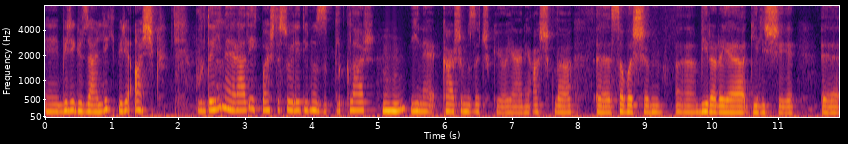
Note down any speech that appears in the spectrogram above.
E, biri güzellik, biri aşk. Burada yine herhalde ilk başta söylediğin o zıtlıklar yine karşımıza çıkıyor. Yani aşkla e, savaşın e, bir araya gelişi e,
